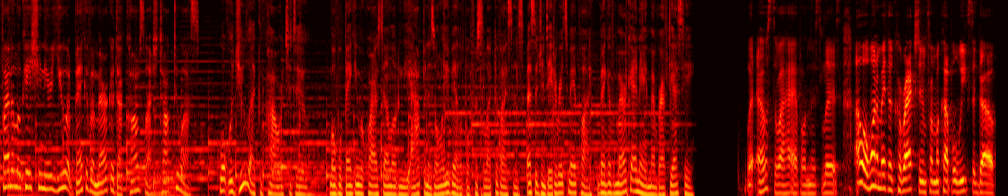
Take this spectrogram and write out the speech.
Find a location near you at bankofamerica.com slash talk to us. What would you like the power to do? Mobile banking requires downloading the app and is only available for select devices. Message and data rates may apply. Bank of America and a member FDIC. What else do I have on this list? Oh, I want to make a correction from a couple weeks ago.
